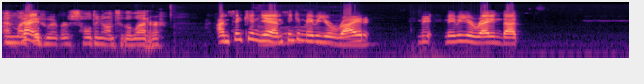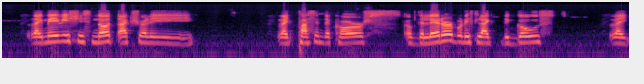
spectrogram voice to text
and likely Right. whoever's holding on to the letter. I'm thinking, yeah, I'm thinking maybe you're right. Oh. Maybe you're right in that. Like maybe she's not actually like passing the course of the letter, but it's like the ghost like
